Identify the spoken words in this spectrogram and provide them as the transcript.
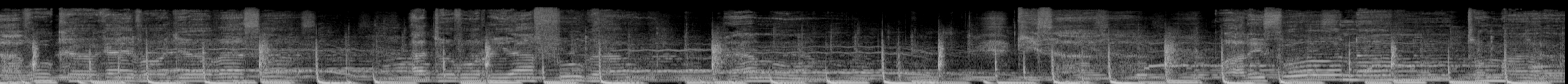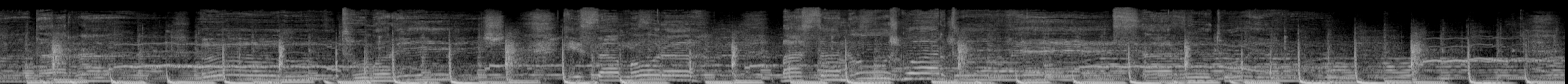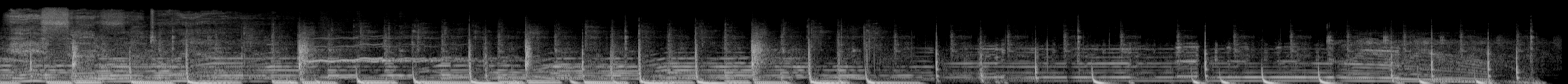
la bocca che voglio passare, a dove vorrei affogare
